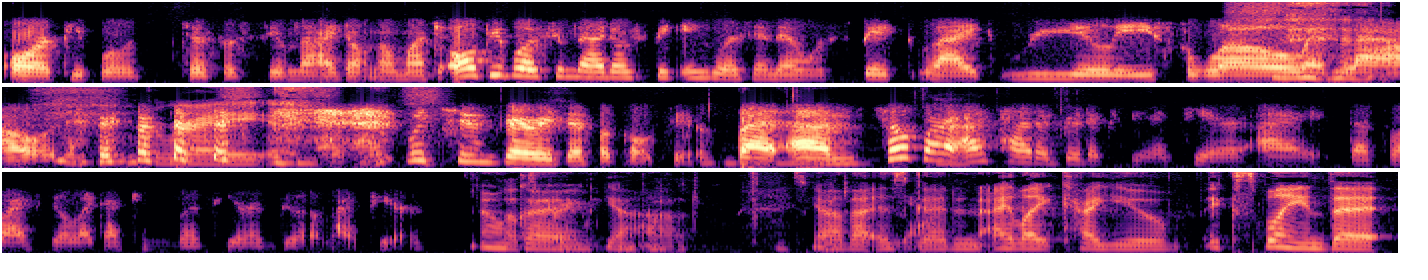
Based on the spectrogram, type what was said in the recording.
or people just assume that I don't know much, or people assume that I don't speak English and they will speak like really slow and loud, Right. which is very difficult too. But um, so far I've had a good experience here. I that's why I feel like I can live here and build a life here. Okay, That's great. Yeah. That's Yeah, good. that is Yeah. good. And I like how you explained that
